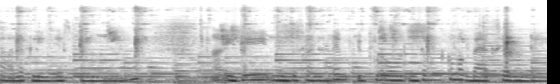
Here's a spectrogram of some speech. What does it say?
చాలా క్లీన్ చేసుకున్నాము ఇది ముందు సైడ్ అంటే ఇప్పుడు ఇంతవరకు మాకు బ్యాక్ సైడ్ ఉండేది.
